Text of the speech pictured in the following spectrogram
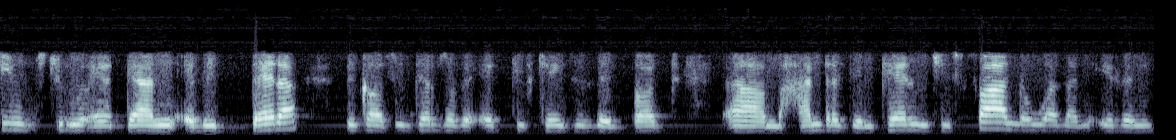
seems to have done a bit better because in terms of the active cases, they've got um, 110, which is far lower than even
